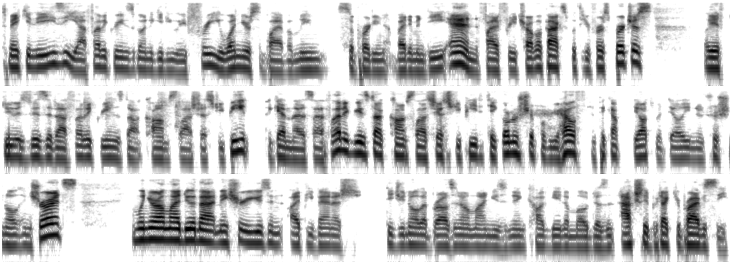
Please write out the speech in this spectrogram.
To make it easy, Athletic Greens is going to give you a free one year supply of immune supporting vitamin D and five free travel packs with your first purchase. All you have to do is visit athleticgreens.com slash SGP. Again, that is athleticgreens.com slash SGP to take ownership of your health and pick up the ultimate daily nutritional insurance. And when you're online doing that, make sure you're using IPVanish. Did you know that browsing online using incognito mode doesn't actually protect your privacy?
